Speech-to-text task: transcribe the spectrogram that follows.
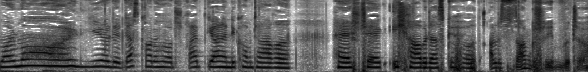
Moin moin! Jeder, der das gerade hört, schreibt gerne in die Kommentare Hashtag ich habe das gehört. Alles zusammengeschrieben, bitte.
